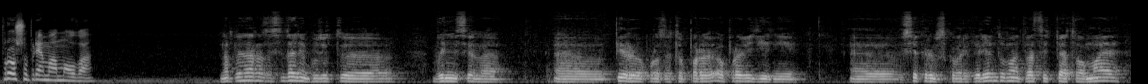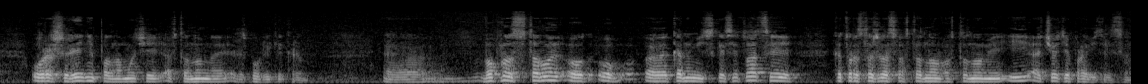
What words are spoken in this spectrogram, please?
Прошу пряма мова. На пленарное заседание будет э, вынесено э, первый вопрос это о проведении э, всекрымского референдума 25 мая о расширении полномочий автономной республики Крым. Вопрос второй о, э, экономической ситуации, которая сложилась в, автоном- в автономии и отчете правительства.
